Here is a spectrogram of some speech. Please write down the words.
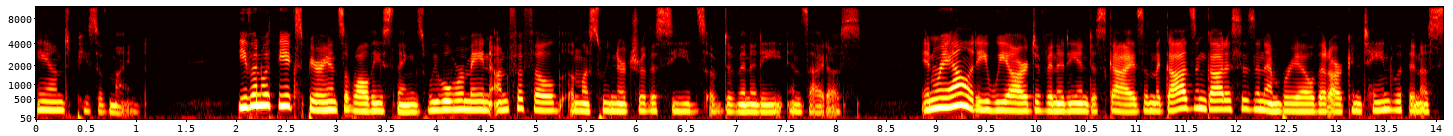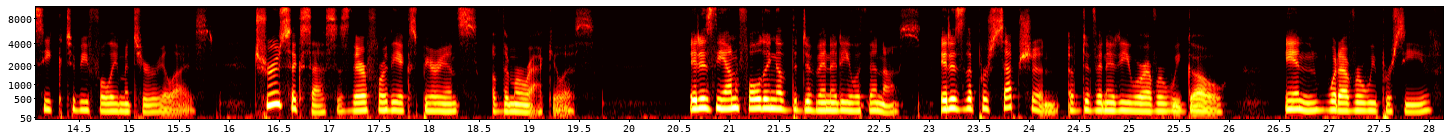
and peace of mind. Even with the experience of all these things, we will remain unfulfilled unless we nurture the seeds of divinity inside us. In reality, we are divinity in disguise, and the gods and goddesses in embryo that are contained within us seek to be fully materialized. True success is therefore the experience of the miraculous. It is the unfolding of the divinity within us. It is the perception of divinity wherever we go, in whatever we perceive,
